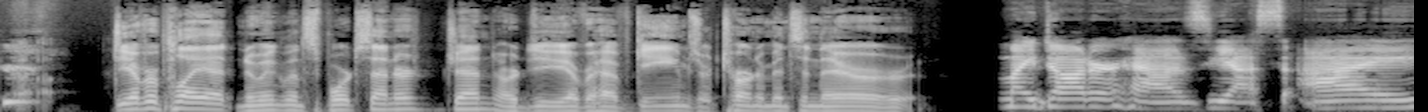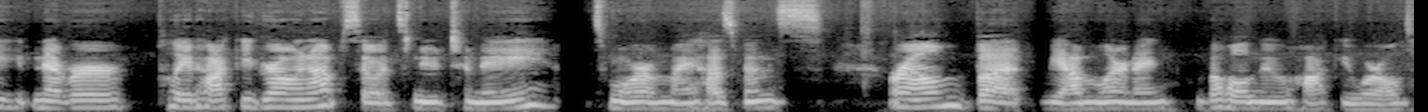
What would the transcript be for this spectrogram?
do you ever play at New England Sports Center, Jen? Or do you ever have games or tournaments in there? My daughter has, yes. I never played hockey growing up, so it's new to me more of my husband's realm. But yeah, I'm learning the whole new hockey world.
